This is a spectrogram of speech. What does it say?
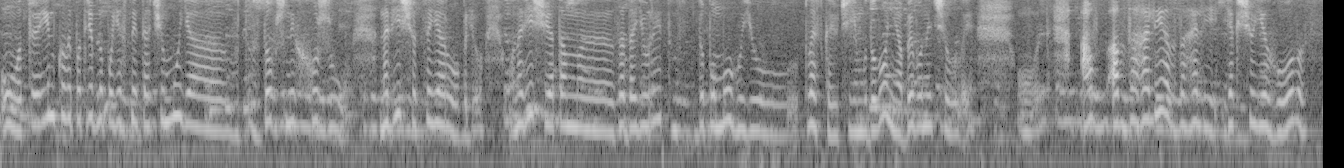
От інколи потрібно пояснити, а чому я вздовж них хожу, навіщо це я роблю, навіщо я там е, задаю ритм з допомогою, плескаючи їм у долоні, аби вони чули. От. А, а взагалі, а взагалі, якщо є голос,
